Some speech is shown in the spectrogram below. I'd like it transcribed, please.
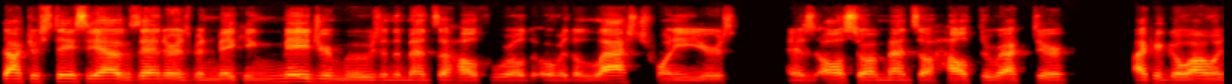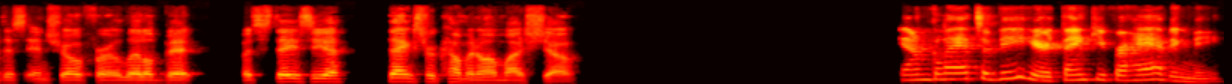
Dr. Stacia Alexander has been making major moves in the mental health world over the last 20 years and is also a mental health director I could go on with this intro for a little bit, but Stacia, thanks for coming on my show. I'm glad to be here. Thank you for having me.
